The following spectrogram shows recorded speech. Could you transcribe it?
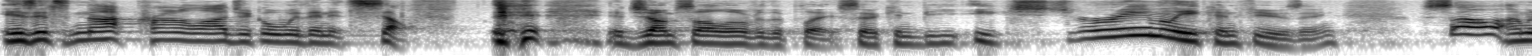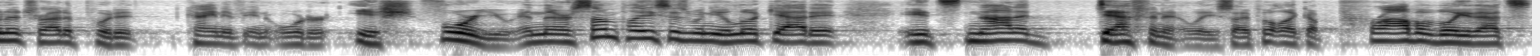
is it's not chronological within itself. it jumps all over the place. So it can be extremely confusing. So I'm going to try to put it kind of in order-ish for you. And there are some places when you look at it, it's not a definitely. So I put like a probably that's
